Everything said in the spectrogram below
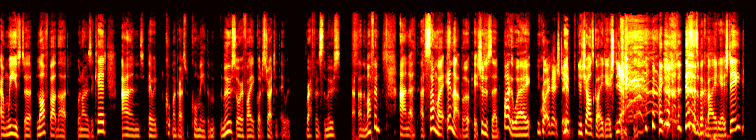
And we used to laugh about that when I was a kid. And they would, my parents would call me the, the moose, or if I got distracted, they would reference the moose and the muffin. And uh, uh, somewhere in that book, it should have said, by the way, You've got ADHD. your, your child's got ADHD. Yeah. Like, this is a book about ADHD. Uh,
